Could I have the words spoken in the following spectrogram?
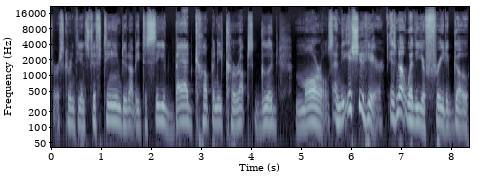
1 Corinthians 15, do not be deceived. Bad company corrupts good morals. And the issue here is not whether you're free to go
